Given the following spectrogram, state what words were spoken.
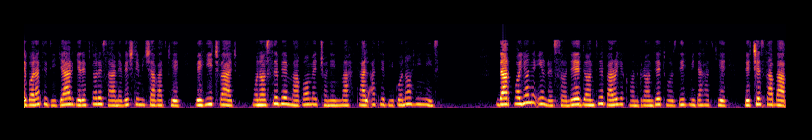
عبارت دیگر گرفتار سرنوشتی می شود که به هیچ وجه مناسب مقام چنین محتلعت بیگناهی نیست در پایان این رساله دانته برای کانگرانده توضیح می دهد که به چه سبب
